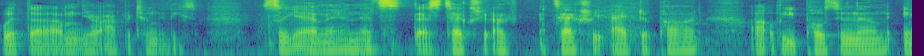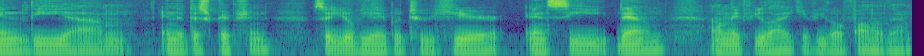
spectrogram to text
with um, your opportunities. So yeah, man, that's that's textually textually active pod. I'll be posting them in the um, in the description, so you'll be able to hear and see them um, if you like. If you go follow them.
